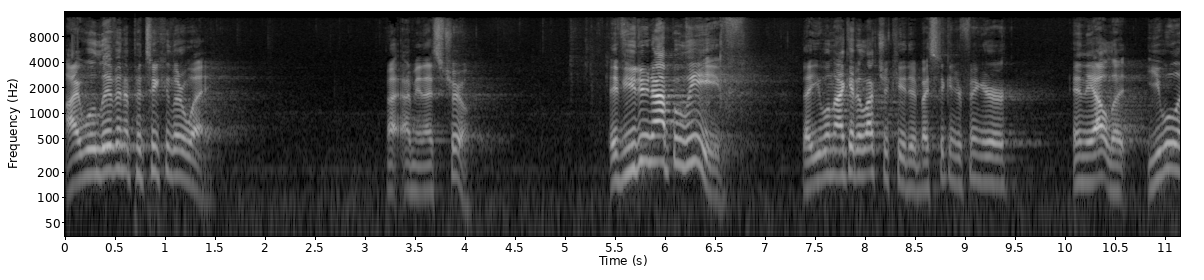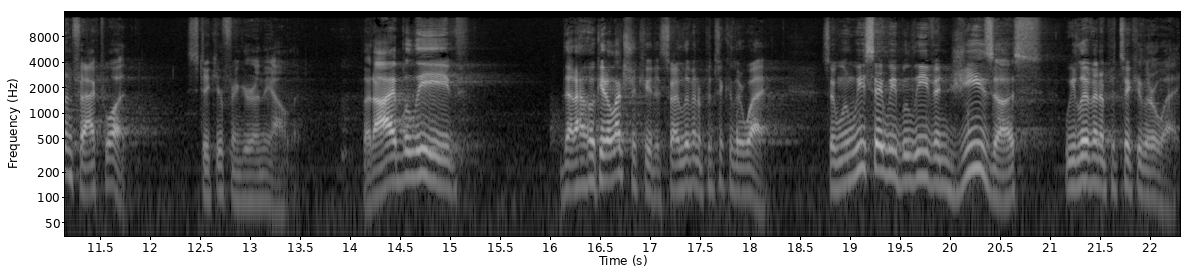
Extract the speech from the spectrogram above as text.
I will live in a particular way. I mean, that's true. If you do not believe that you will not get electrocuted by sticking your finger in the outlet, you will, in fact, what? Stick your finger in the outlet. But I believe that I will get electrocuted, so I live in a particular way. So when we say we believe in Jesus, we live in a particular way.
